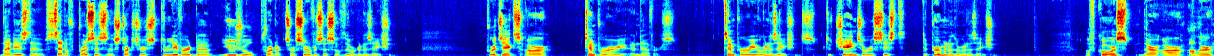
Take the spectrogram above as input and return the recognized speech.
That is the set of processes and structures to deliver the usual products or services of the organization. Projects are temporary endeavors, temporary organizations to change or assist the permanent organization. Of course, there are other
